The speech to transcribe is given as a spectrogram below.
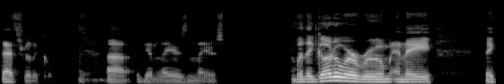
that's really cool. Uh, again, layers and layers. But they go to her room and they they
